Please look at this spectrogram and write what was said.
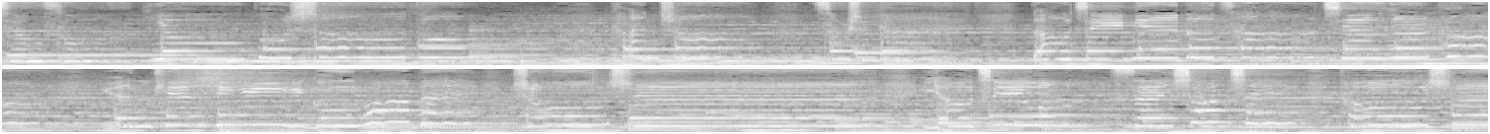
将所有不舍都看穿从盛开到寂灭的擦肩而过愿天地共我杯中雪邀起我三生心头雪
